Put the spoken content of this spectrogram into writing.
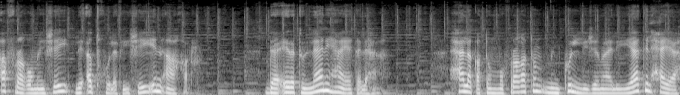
أفرغ من شيء لأدخل في شيء آخر. دائرة لا نهاية لها. حلقة مفرغة من كل جماليات الحياة.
